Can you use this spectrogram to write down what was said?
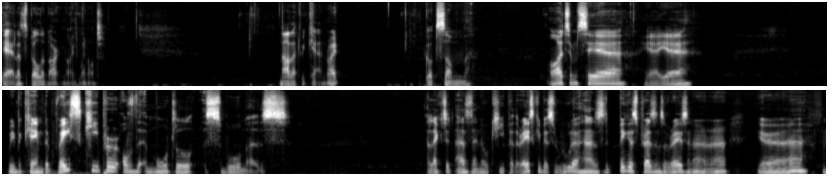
Yeah, let's build a dark knight. Why not? Now that we can, right? Got some items here. Yeah, yeah. We became the race keeper of the immortal swarmers elected as the no keeper. The race keeper keeper's ruler has the biggest presence of race. No, no. Yeah, hmm,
